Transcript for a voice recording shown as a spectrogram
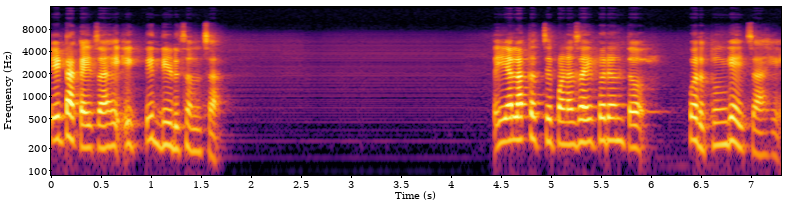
ते टाकायचं आहे एक ते दीड चमचा. तर याला कच्चेपणा जाईपर्यंत परतून घ्यायचं आहे.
